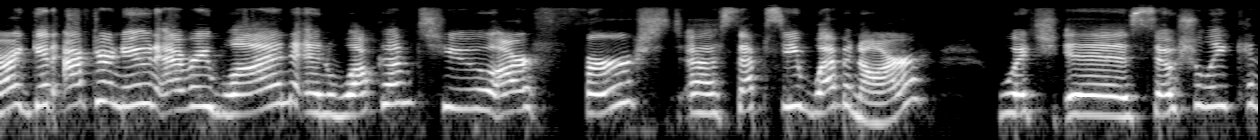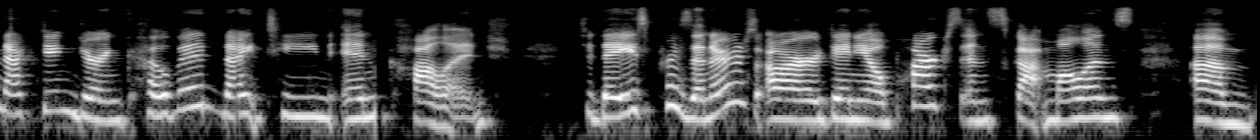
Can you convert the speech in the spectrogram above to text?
All right, good afternoon, everyone, and welcome to our first uh, SEPSEA webinar, which is socially connecting during COVID 19 in college. Today's presenters are Danielle Parks and Scott Mullins, um,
